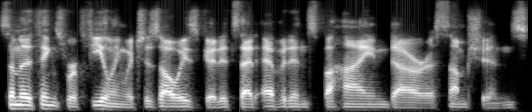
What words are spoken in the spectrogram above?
some of the things we're feeling, which is always good. It's that evidence behind our assumptions.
